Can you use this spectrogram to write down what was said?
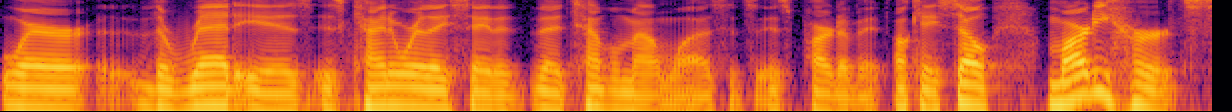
where the red is is kind of where they say that the Temple Mount was. It's, it's part of it. Okay, so Marty Hertz.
